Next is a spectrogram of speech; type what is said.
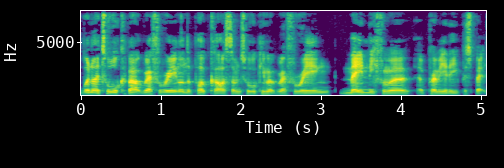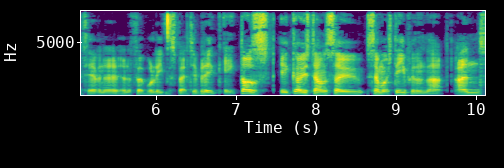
when I talk about refereeing on the podcast, I'm talking about refereeing mainly from a, a Premier League perspective and a, and a football league perspective. But it, it does it goes down so so much deeper than that. And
